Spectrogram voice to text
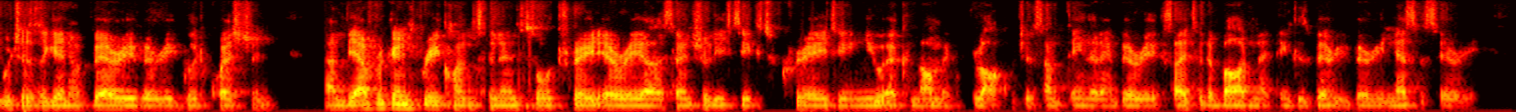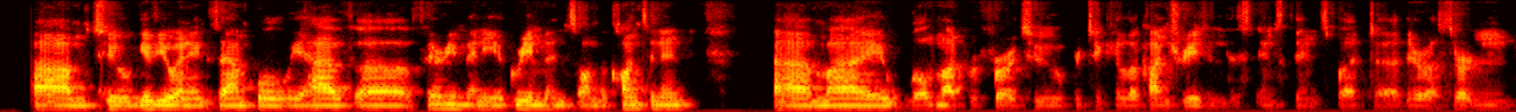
which is again a very, very good question. And the African Free Continental Trade Area essentially seeks to create a new economic bloc, which is something that I'm very excited about and I think is very, very necessary. Um, to give you an example, we have uh, very many agreements on the continent. Um, I will not refer to particular countries in this instance, but uh, there are certain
